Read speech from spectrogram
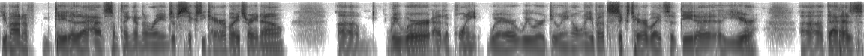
the amount of data that I have something in the range of 60 terabytes right now. Um, we were at a point where we were doing only about six terabytes of data a year. Uh, that has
